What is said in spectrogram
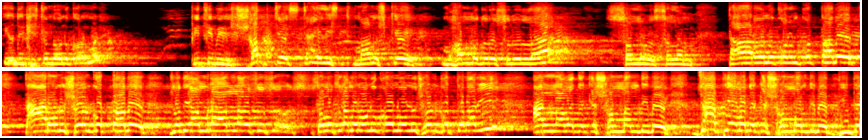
ইহুদি খ্রিস্টানদের অনুকরণ মানে? পৃথিবীর সবচেয়ে স্টাইলিস্ট মানুষকে মোহাম্মদ রসুল্লাহ সাল্লা সাল্লাম তার অনুকরণ করতে হবে, তার অনুসরণ করতে হবে। যদি আমরা আল্লাহ সাল্লামের অনুকরণ অনুসরণ করতে পারি, আল্লাহ আমাদেরকে সম্মান দিবে, জাতি আমাদেরকে সম্মান দিবে, দিতে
